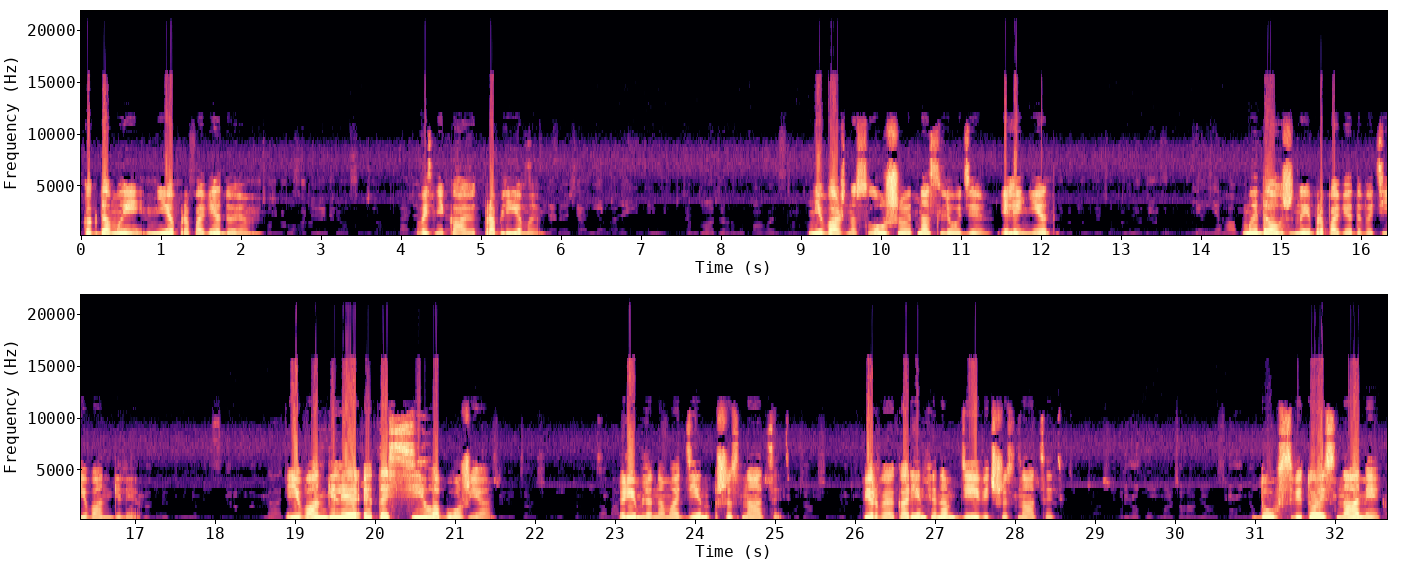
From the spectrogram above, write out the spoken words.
Когда мы не проповедуем, возникают проблемы. Неважно, слушают нас люди или нет – мы должны проповедовать Евангелие. Евангелие – это сила Божья. Римлянам 1, 16. 1 Коринфянам 9, 16. Дух Святой с нами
